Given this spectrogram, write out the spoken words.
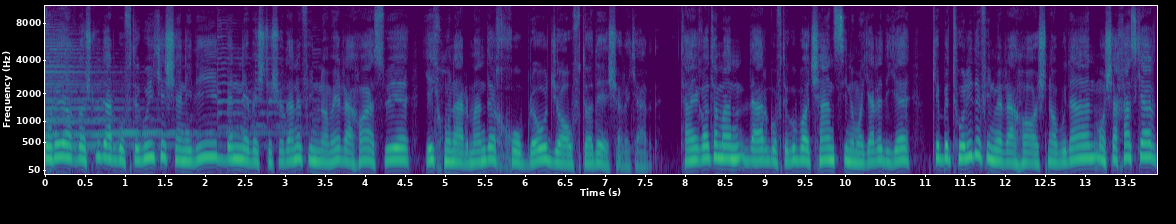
شهره یاغداشلو در گفتگویی که شنیدید به نوشته شدن فیلمنامه رها از سوی یک هنرمند خبره و جا افتاده اشاره کرده. تحقیقات من در گفتگو با چند سینماگر دیگه که به تولید فیلم رها آشنا بودن مشخص کرد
